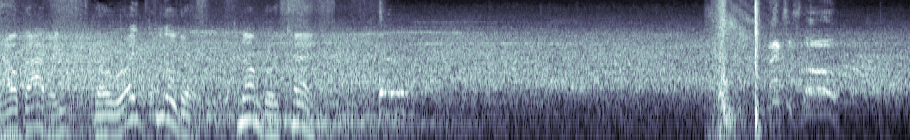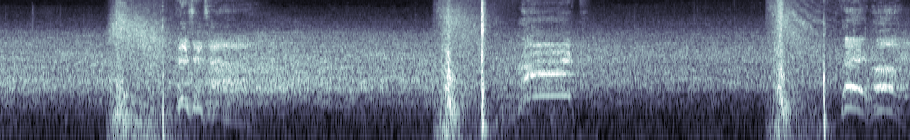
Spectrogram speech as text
Now batting, the right fielder, number 10. Pitches low. Pitches high. Right. Stay right.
